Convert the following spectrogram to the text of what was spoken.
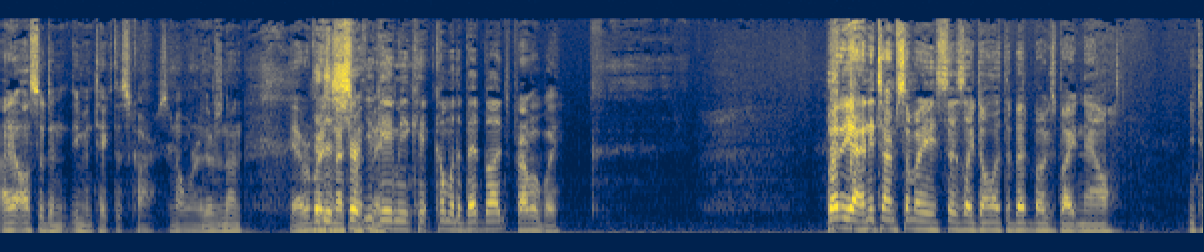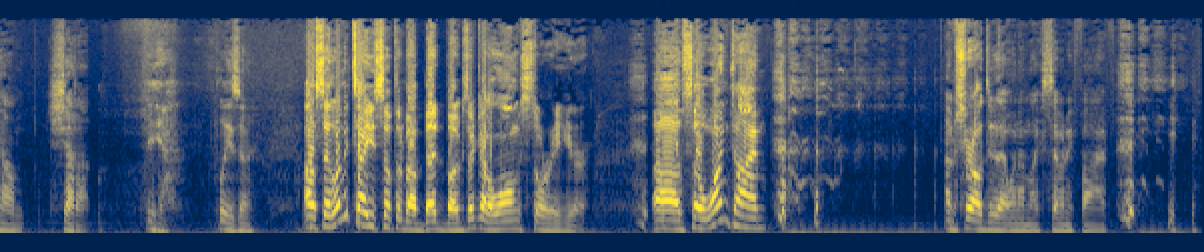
I also didn't even take this car, so don't worry. There's none. Yeah, everybody's Did this messing shirt with you me. gave me ca- come with a bed bug? Probably. But yeah, anytime somebody says like, "Don't let the bed bugs bite," now, You tell them, shut up. Yeah, please. Uh, I'll say, let me tell you something about bed bugs. I got a long story here. Uh, so one time, I'm sure I'll do that when I'm like 75.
